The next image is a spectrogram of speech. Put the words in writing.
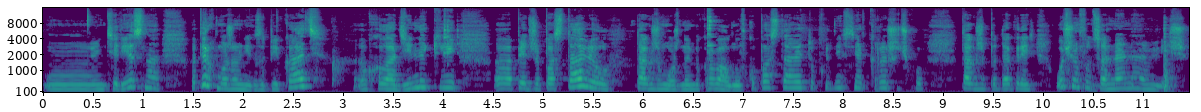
интересно. Во-первых, можно в них запекать э, в холодильнике. Э, опять же, поставил. Также можно микроволновку поставить, только не снять крышечку. Также подогреть. Очень функциональная вещь.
